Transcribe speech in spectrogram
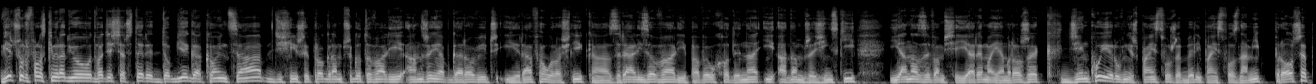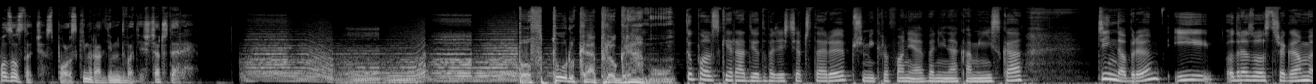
Wieczór w Polskim Radiu 24 dobiega końca. Dzisiejszy program przygotowali Andrzej Abgarowicz i Rafał Roślika. Zrealizowali Paweł Chodyna i Adam Brzeziński. Ja nazywam się Jarema Jamrożek. Dziękuję również Państwu, że byli Państwo z nami. Proszę pozostać z Polskim Radiem 24. Powtórka programu. Tu Polskie Radio 24 przy mikrofonie Ewelina Kamińska. Dzień dobry i od razu ostrzegam,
